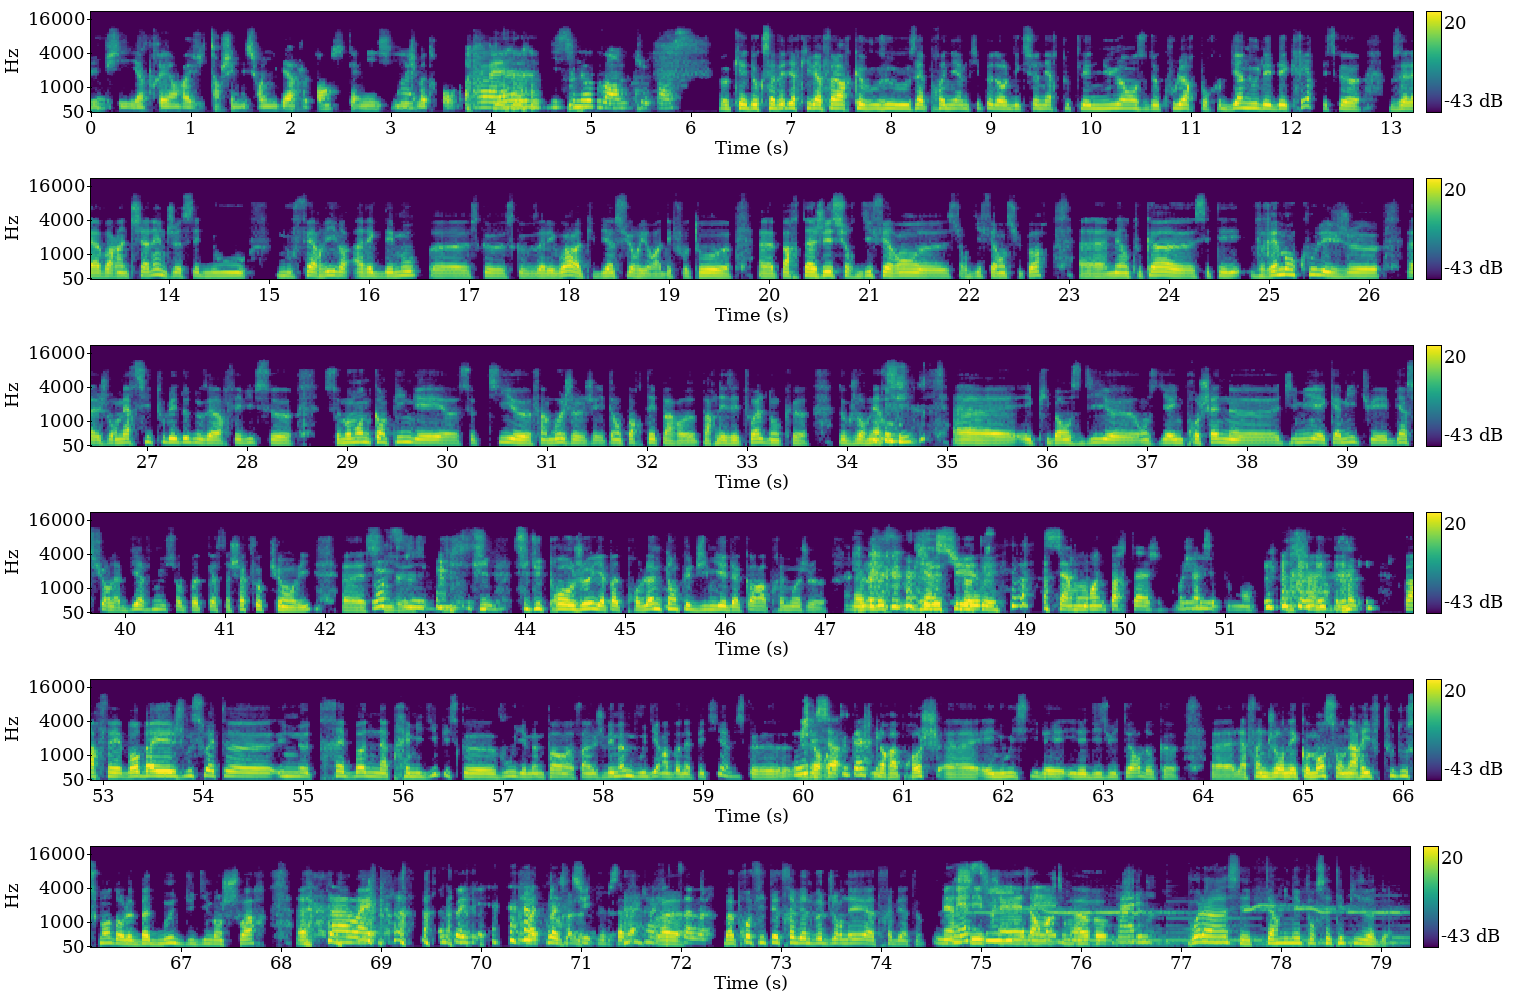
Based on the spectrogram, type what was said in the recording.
Et puis après, on va vite enchaîner sur l'hiver, je pense, Camille, si je me trompe. d'ici novembre, je pense. Ok, donc ça veut dire qu'il va falloir que vous, appreniez un petit peu dans le dictionnaire toutes les nuances de couleurs pour bien nous les décrire, puisque vous allez avoir un challenge, c'est de nous, nous faire vivre avec des mots euh, ce, que, ce que vous allez voir. Et puis bien sûr, il y aura des photos euh, partagées sur différents, euh, sur différents supports. mais en tout cas, c'était vraiment cool et je, je vous remercie tous les deux de nous avoir fait vivre ce, ce moment de camping et ce petit. Enfin, moi, j'ai été emporté par, par les étoiles, donc, donc je vous remercie. et puis, bon, on se dit, euh, on se dit à une prochaine. Euh, Jimmy et Camille, tu es bien sûr la bienvenue sur le podcast à chaque fois que tu as envie. Euh, si, si, tu te prends au jeu, il n'y a pas de problème. Tant que Jimmy est d'accord, après moi, je, je, laisse, piloter. C'est un moment de partage. Moi, j'accepte tout le monde. Parfait. Bon, bah, je vous souhaite euh, une très bonne après-midi, puisque vous, il a même pas. Enfin, je vais même vous dire un bon appétit, hein, puisque oui, l'heure, approche. Euh, et nous, ici, il est, il est 18h, donc euh, la fin de journée commence. On arrive tout doucement dans le bad mood du dimanche soir. ah ouais, on connaît. pas, tout de suite, ça va. ça va. Bah, profitez très bien de votre journée. À très bientôt. Merci, Fred. Au revoir tout le monde. Voilà, c'est terminé pour cet épisode.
